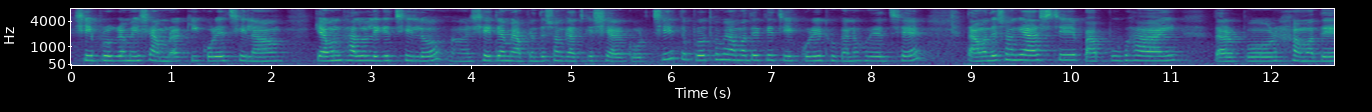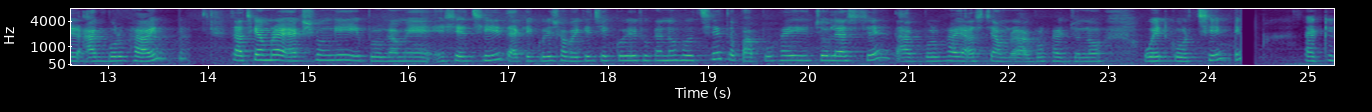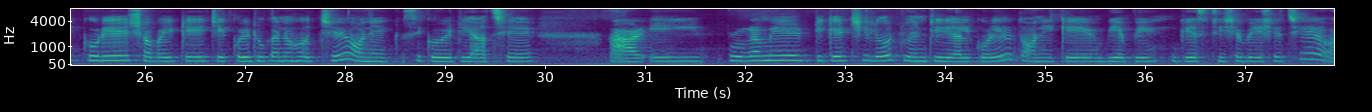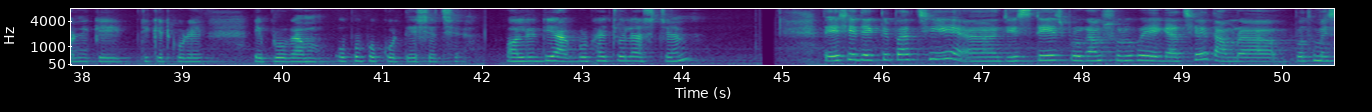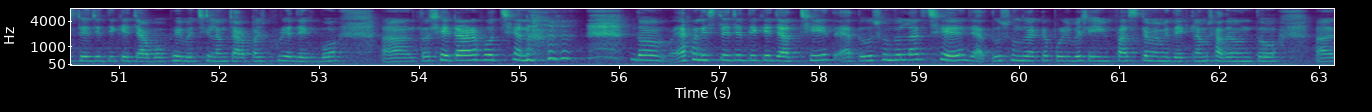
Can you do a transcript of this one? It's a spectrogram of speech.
সেই প্রোগ্রামে এসে আমরা কি করেছিলাম, কেমন ভালো লেগেছিল সেটা আমি আপনাদের সঙ্গে আজকে শেয়ার করছি। তো প্রথমে আমাদেরকে চেক করে ঢুকানো হয়েছে। তা আমাদের সঙ্গে আসছে পাপ্পু ভাই, তারপর আমাদের আকবর ভাই। তো আজকে আমরা একসঙ্গে এই প্রোগ্রামে এসেছি, তো এক এক করে সবাইকে চেক করে ঢুকানো হচ্ছে। তো পাপ্পু ভাই চলে আসছে আকবর ভাই আসছে, আমরা আকবর ভাইয়ের জন্য ওয়েট করছি। এক এক করে সবাইকে চেক করে ঢুকানো হচ্ছে, অনেক সিকিউরিটি আছে। আর এই প্রোগ্রামের টিকিট ছিল টোয়েন্টি রিয়াল করে, তো অনেকে বিএপি গেস্ট হিসেবে এসেছে, অনেকেই টিকিট করে এই প্রোগ্রাম উপভোগ করতে এসেছে। অলরেডি আকবর ভাই চলে আসছেন। তো এসে দেখতে পাচ্ছি যে স্টেজ প্রোগ্রাম শুরু হয়ে গেছে। তো আমরা প্রথমে স্টেজের দিকে যাব, ভেবেছিলাম চারপাশ ঘুরে দেখব। তো সেটা আর হচ্ছে না। তো এখন স্টেজের দিকে যাচ্ছি। এত সুন্দর লাগছে যে এত সুন্দর একটা পরিবেশ। এই ফার্স্ট টাইম আমি দেখলাম। সাধারণত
